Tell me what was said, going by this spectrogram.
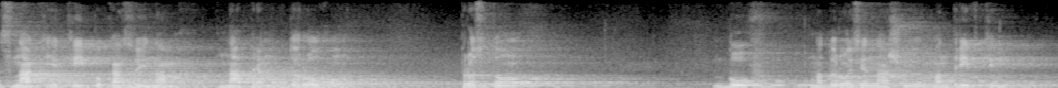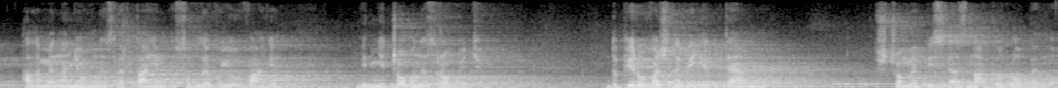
знак, який показує нам напрямок, дорогу, просто був на дорозі нашої мандрівки, але ми на нього не звертаємо особливої уваги, він нічого не зробить. Допіру важливе є те, що ми після знаку робимо.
